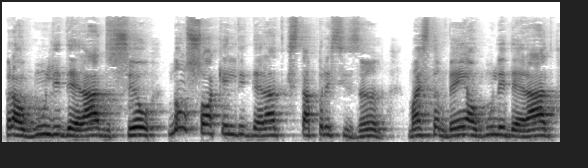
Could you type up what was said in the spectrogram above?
para algum liderado seu, não só aquele liderado que está precisando, mas também algum liderado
